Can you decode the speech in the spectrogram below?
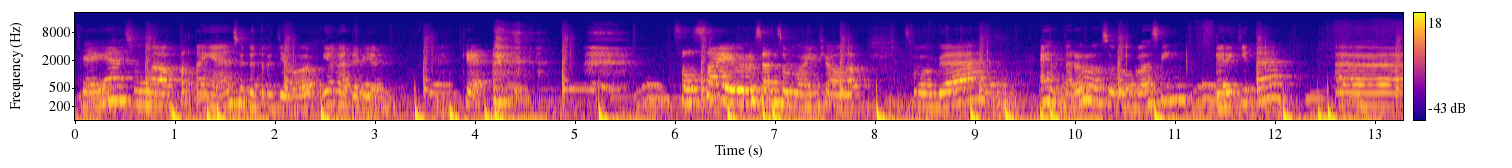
kayaknya semua pertanyaan sudah terjawab, ya nggak Tedian? Kayak selesai urusan semua, insya Allah. Semoga, eh bentar dulu sebelum closing dari kita eh,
